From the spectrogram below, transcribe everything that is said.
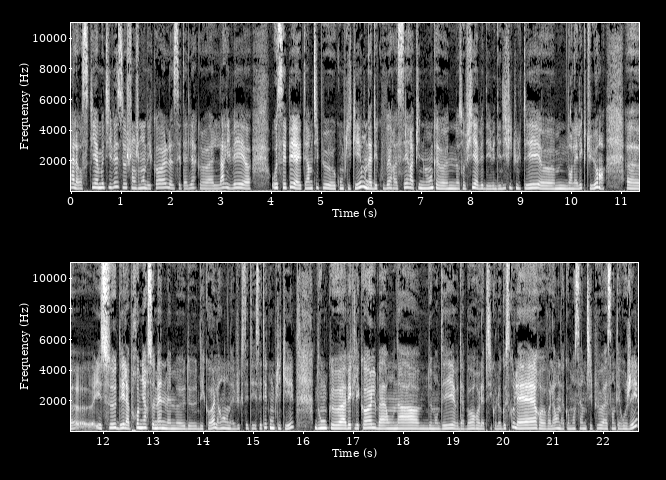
Alors, ce qui a motivé ce changement d'école, c'est-à-dire que l'arrivée euh, au CP a été un petit peu euh, compliquée. On a découvert assez rapidement que notre fille avait des, difficultés euh, dans la lecture, et ce dès la première semaine même d'école. Hein. On a vu que c'était compliqué. Donc, avec l'école, bah, on a demandé d'abord la psychologue scolaire. voilà, on a commencé un petit peu à s'interroger,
